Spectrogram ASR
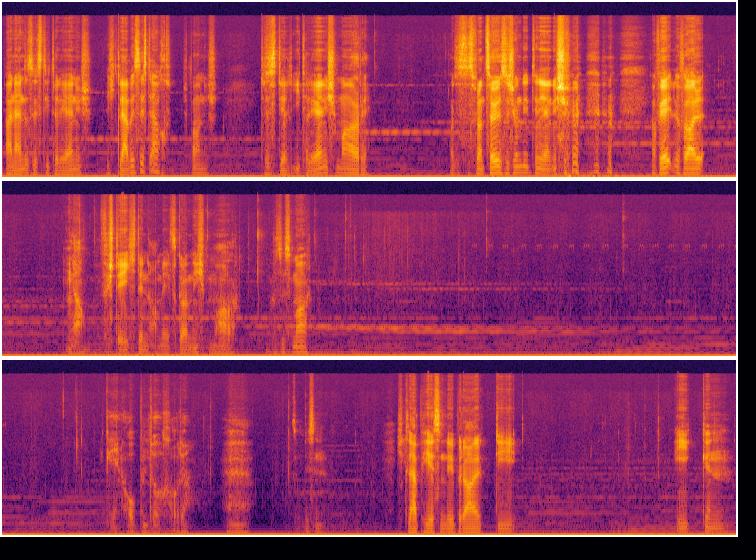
Ah nein, das ist Italienisch. Ich glaube, es ist auch Spanisch. Das ist der italienische Mare. Also es ist Französisch und Italienisch. auf jeden Fall... Ja, verstehe ich den Namen jetzt gerade nicht. Mar. Was ist mal? Wir gehen oben durch, oder? Ja, so ein bisschen. Ich glaube, hier sind überall die Igen.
